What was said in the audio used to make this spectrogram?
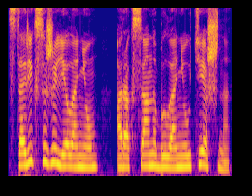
Старик сожалел о нем, а Роксана была неутешна.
